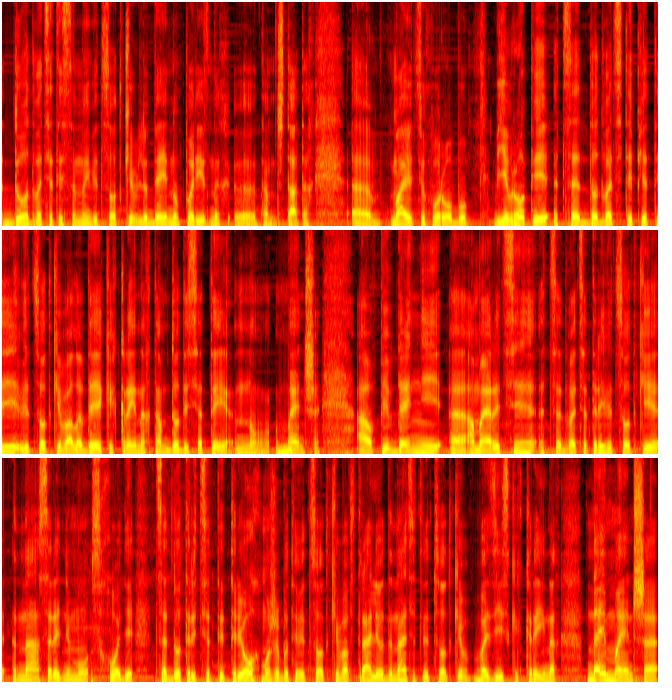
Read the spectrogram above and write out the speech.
до 27% людей, ну по різних е, там штатах е, мають цю хворобу. В Європі це до 25%, але в деяких країнах там до 10%, ну менше. А в Південній е, Америці це 23%, на середньому сході це до 33 може бути відсотків, в Австралії 11%, в азійських країнах найменша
